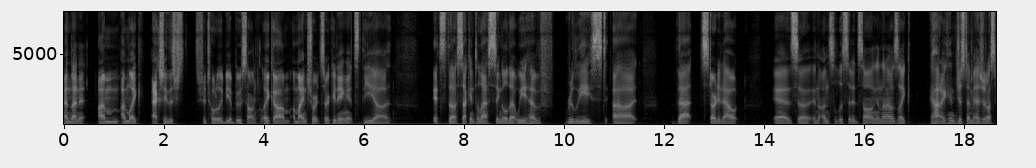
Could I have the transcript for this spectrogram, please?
and then it, I'm I'm like, actually, this sh- should totally be a boo song. Like um, a mind short circuiting. It's the uh, it's the second to last single that we have released. Uh, that started out as uh, an unsolicited song, and then I was like, God, I can just imagine us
